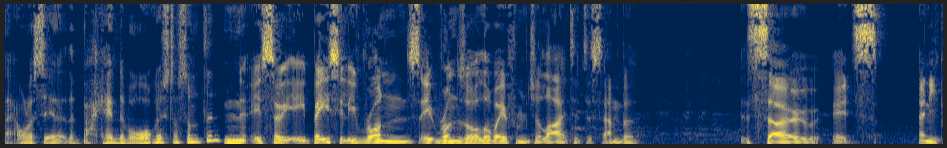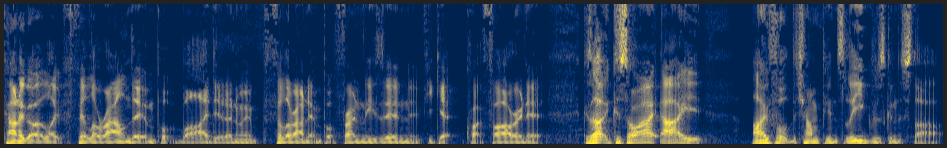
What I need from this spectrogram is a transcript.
I want to say at the back end of August or something. So it basically runs. It runs all the way from July to December. So it's and you kind of got to like fill around it and put. Well, I did anyway. Fill around it and put friendlies in if you get quite far in it. Because I because so I I I thought the Champions League was going to start,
